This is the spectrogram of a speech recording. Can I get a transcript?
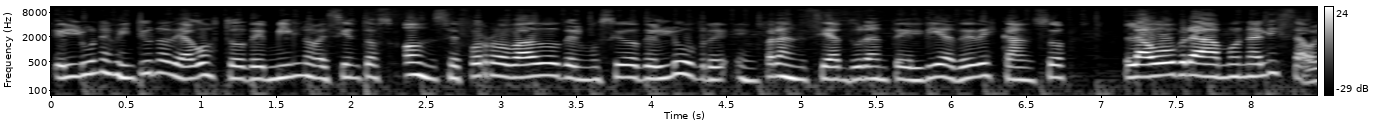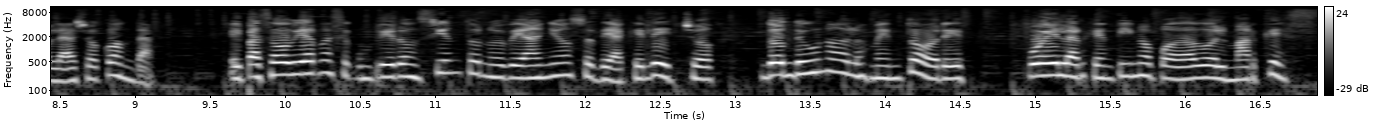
el lunes 21 de agosto de 1911 fue robado del Museo del Louvre en Francia durante el día de descanso la obra Mona Lisa o la Gioconda. El pasado viernes se cumplieron 109 años de aquel hecho, donde uno de los mentores fue el argentino apodado El Marqués.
